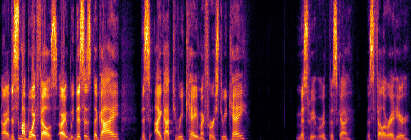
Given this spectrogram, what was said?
all right, this is my boy Fells. All right, this is the guy. This I got 3K, my first 3K. Miss with this guy, this fella right here.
